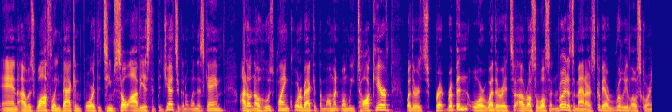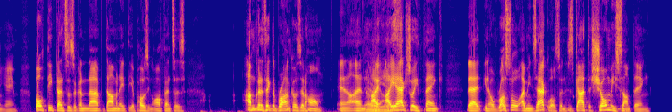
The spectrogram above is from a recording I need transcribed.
and I was waffling back and forth. It seems so obvious that the Jets are going to win this game. I don't know who's playing quarterback at the moment when we talk here, whether it's Brett Rypien or whether it's uh, Russell Wilson. It really doesn't matter. It's going to be a really low scoring game. Both defenses are going to dominate the opposing offenses. I'm going to take the Broncos at home, and and I, I actually think that you know Russell, I mean Zach Wilson has got to show me something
